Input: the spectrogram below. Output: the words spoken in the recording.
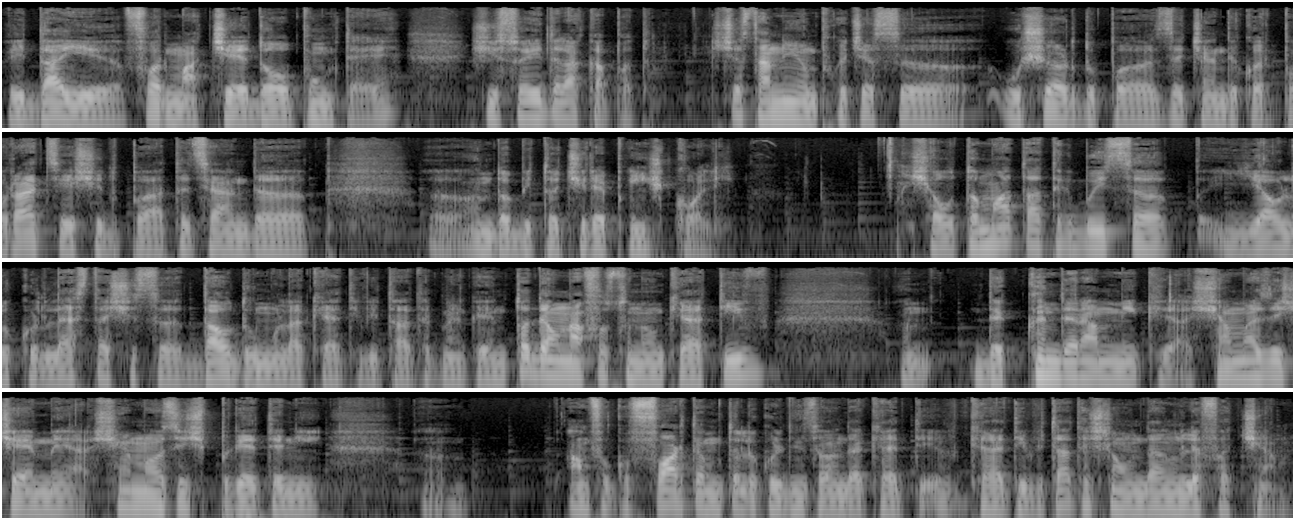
îi dai forma C două puncte și să o iei de la capăt. Și asta nu e un proces uh, ușor după 10 ani de corporație și după atâția ani de uh, îndobitocire prin școli. Și automat a trebuit să iau lucrurile astea și să dau drumul la creativitate, pentru că întotdeauna a fost un om creativ, de când eram mic, așa am zis și ai mei, așa am auzit și prietenii, uh, am făcut foarte multe lucruri din zona de creativ- creativitate și la un moment dat nu le făceam.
